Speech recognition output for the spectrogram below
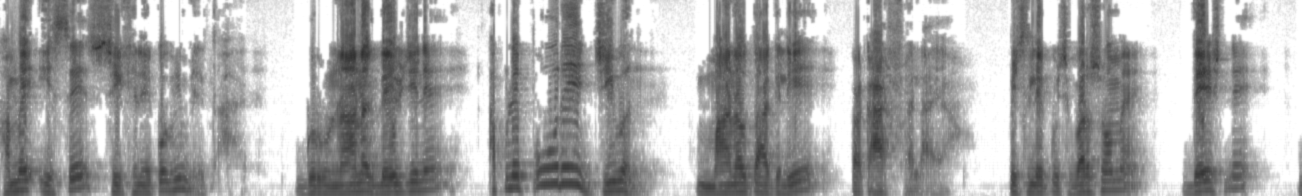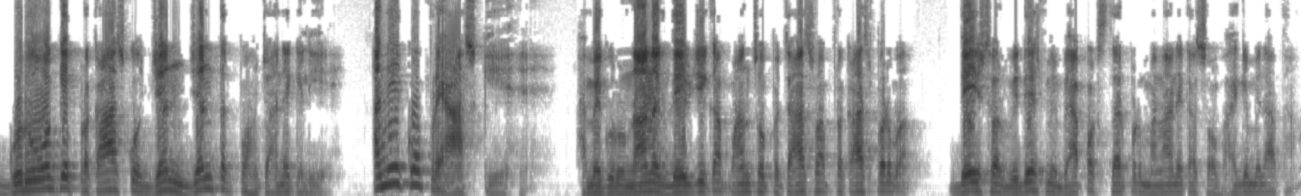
हमें इससे सीखने को भी मिलता है गुरु नानक देव जी ने अपने पूरे जीवन मानवता के लिए प्रकाश फैलाया पिछले कुछ वर्षों में देश ने गुरुओं के प्रकाश को जन जन तक पहुँचाने के लिए अनेकों प्रयास किए हैं। हमें गुरु नानक देव जी का 550वां प्रकाश पर्व देश और विदेश में व्यापक स्तर पर मनाने का सौभाग्य मिला था।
